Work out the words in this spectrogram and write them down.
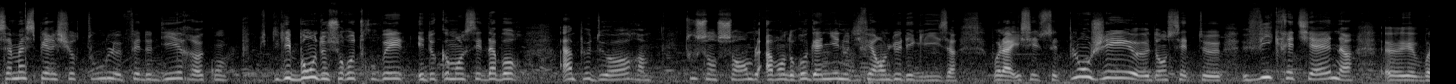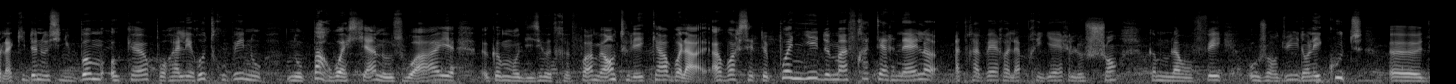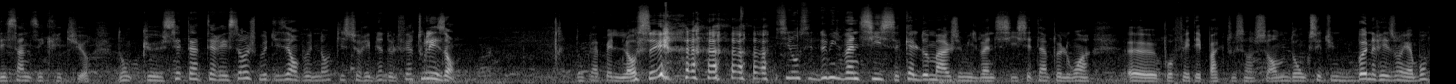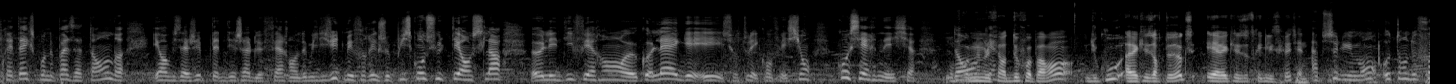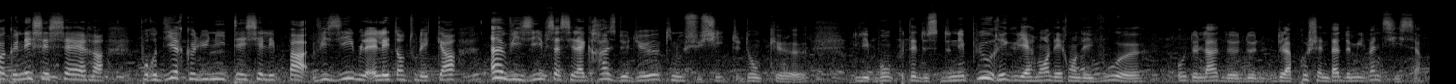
ça m'inspirait surtout le fait de dire qu'il est bon de se retrouver et de commencer d'abord un peu dehors, tous ensemble, avant de regagner nos différents lieux d'église. Voilà, et c'est cette plongée euh, dans cette euh, vie chrétienne euh, voilà, qui donne aussi du baume au cœur pour aller retrouver nos, nos paroissiens, nos joies, comme on disait autrefois. Mais en tous les cas, voilà, avoir cette poignée de main fraternelle à travers la prière, le chant, comme nous l'avons fait aujourd'hui dans l'écoute des Saintes Écritures. Donc c'est intéressant, je me disais en venant qu'il serait bien de le faire tous les ans. Donc l'appel lancé. Sinon c'est 2026, quel dommage 2026, c'est un peu loin euh, pour fêter Pâques tous ensemble. Donc c'est une bonne raison et un bon prétexte pour ne pas attendre et envisager peut-être déjà de le faire en 2018. Mais il faudrait que je puisse consulter en cela euh, les différents euh, collègues et, surtout les confessions concernées. On Donc, même le faire deux fois par an, du coup, avec les orthodoxes et avec les autres églises chrétiennes. Absolument, autant de fois que nécessaire pour dire que l'unité, si elle n'est pas visible, elle est en tous les cas invisible. Ça c'est la grâce de Dieu qui nous suscite donc euh, il est bon peut-être de se donner plus régulièrement des rendez-vous euh, au-delà de la prochaine date 2026.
